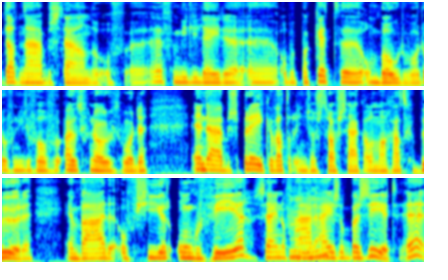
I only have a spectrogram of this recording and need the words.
dat nabestaanden of eh, familieleden eh, op het pakket eh, ontboden worden... of in ieder geval uitgenodigd worden. En daar bespreken wat er in zo'n strafzaak allemaal gaat gebeuren. En waar de officier ongeveer zijn of haar Mhm. eis op baseert. Hè?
